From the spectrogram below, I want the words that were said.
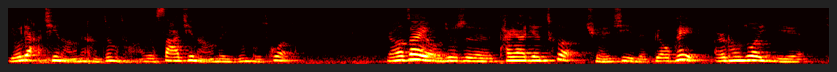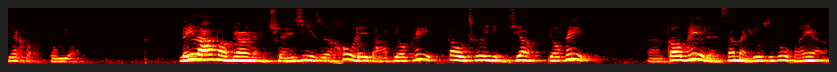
有俩气囊的很正常，有仨气囊的已经不错了。然后再有就是胎压监测，全系的标配，儿童座椅接口都有。雷达方面呢，全系是后雷达标配，倒车影像标配，呃，高配的三百六十度环影，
